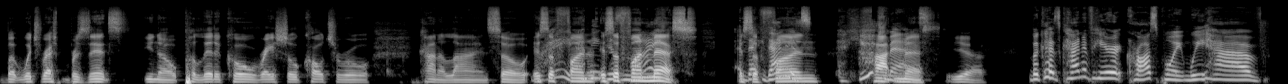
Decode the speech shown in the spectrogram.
but which represents you know political, racial, cultural kind of lines. So it's right. a fun, I mean, it's a fun life, mess. It's that, a fun, a hot mess. mess. Yeah. Because kind of here at Crosspoint, we have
